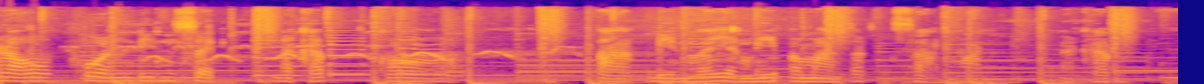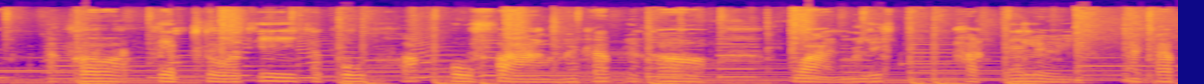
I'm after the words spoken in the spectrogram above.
เราพรวนดินเสร็จนะครับ ก็ตากดินไว้อย่างนี้ประมาณสักสามวันนะครับ แล้วก็เตรียมตัวที่จะปลูกปูฟางนะครับ แล้วก็หว่านเมล็ดผักได้เลยนะครับ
